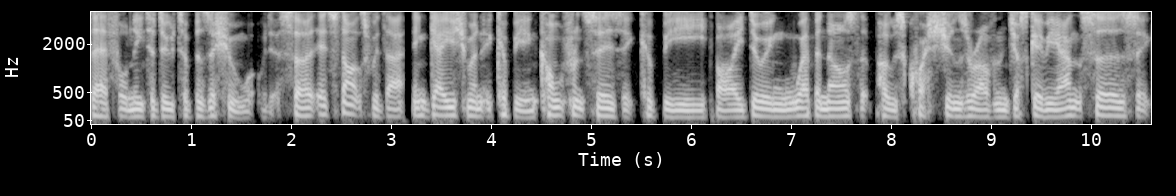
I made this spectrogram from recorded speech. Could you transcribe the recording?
therefore need to do to position what we do? So it starts with that engagement. It could be in conferences, it could be by doing webinars that pose questions rather than just giving answers It,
